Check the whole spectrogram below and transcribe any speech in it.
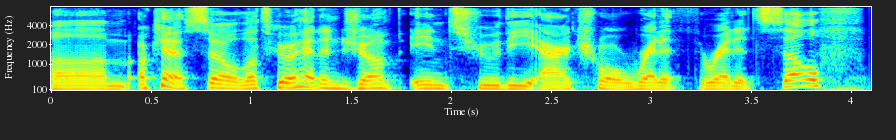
Um, okay, so let's go ahead and jump into the actual Reddit thread itself.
